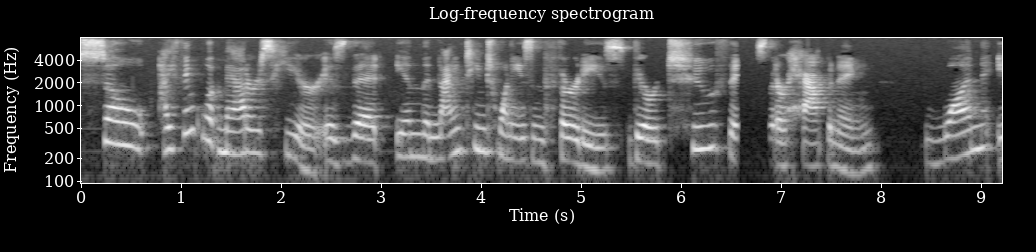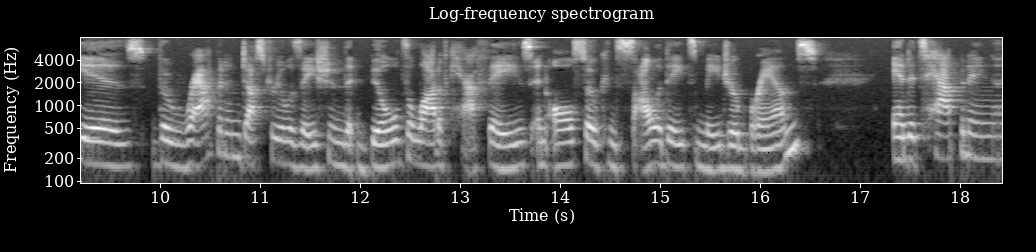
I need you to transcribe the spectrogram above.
So, I think what matters here is that in the 1920s and 30s, there are two things that are happening one is the rapid industrialization that builds a lot of cafes and also consolidates major brands. And it's happening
